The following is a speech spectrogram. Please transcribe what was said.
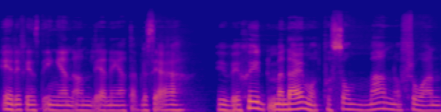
är det, finns det ingen anledning att applicera UV-skydd. Men däremot på sommaren och från,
